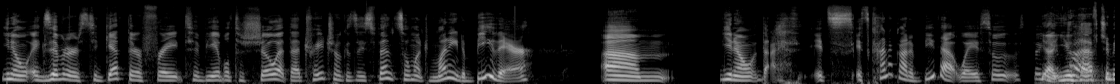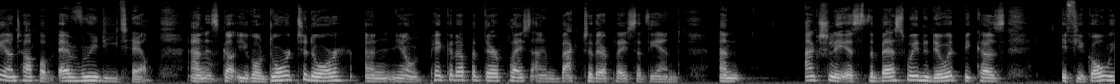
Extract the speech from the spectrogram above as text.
you know, exhibitors to get their freight to be able to show at that trade show because they spent so much money to be there. Um, you know, it's it's kind of got to be that way. So, so yeah, you have to be on top of every detail, and it's got you go door to door, and you know, pick it up at their place and back to their place at the end. And actually, it's the best way to do it because if you go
